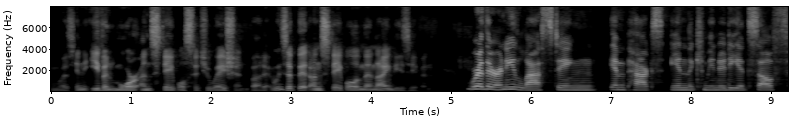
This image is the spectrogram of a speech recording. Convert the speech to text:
was an even more unstable situation, but it was a bit unstable in the 90s, even. Were there any lasting impacts in the community itself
